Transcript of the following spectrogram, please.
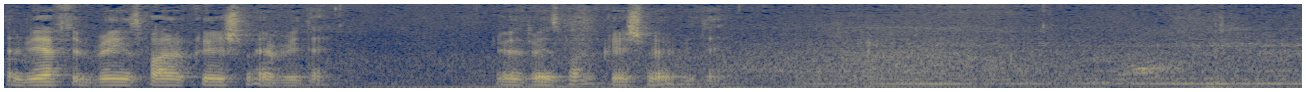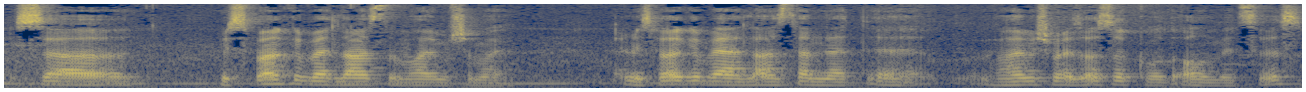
that we have to bring as part of Krishma every day? We have to bring as part of Krishma every day. So we spoke about last time Hayim Shemayim. And we spoke about last time that the Vahim is also called all mitzvahs.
